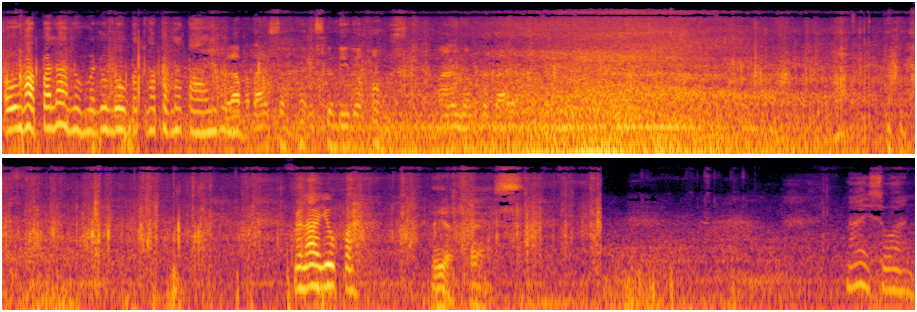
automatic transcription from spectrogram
Oo nga pala, no, malulubat nga pala tayo. Wala pa tayo sa Escondido. Malulong na tayo. Malayo pa. They are fast. Nice one.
